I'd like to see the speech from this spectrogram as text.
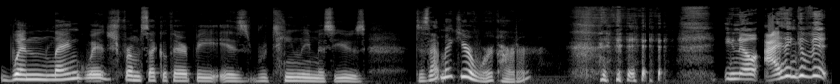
when language from psychotherapy is routinely misused, does that make your work harder? you know, I think of it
